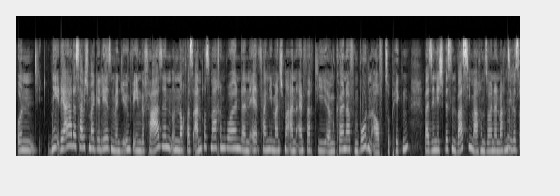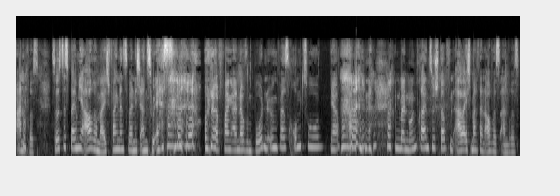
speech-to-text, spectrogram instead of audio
und nee, ja, das habe ich mal gelesen. Wenn die irgendwie in Gefahr sind und noch was anderes machen wollen, dann äh, fangen die manchmal an, einfach die ähm, Körner vom Boden aufzupicken, weil sie nicht wissen, was sie machen sollen. Dann machen sie was anderes. so ist es bei mir auch immer. Ich fange dann zwar nicht an zu essen oder fange an, auf dem Boden irgendwas rumzu, ja, in meinen Mund reinzustopfen, aber ich mache dann auch was anderes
